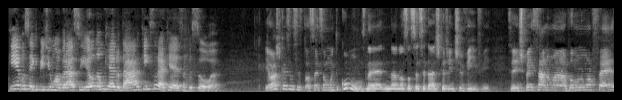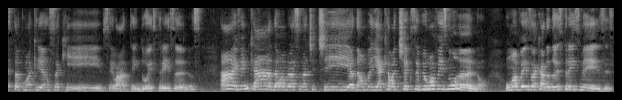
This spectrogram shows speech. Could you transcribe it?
Quem é você que pediu um abraço e eu não quero dar? Quem será que é essa pessoa? Eu acho que essas situações são muito comuns, né, na nossa sociedade que a gente vive. Se a gente pensar numa, vamos numa festa com uma criança que, sei lá, tem dois, três anos. Ai, vem cá, dá um abraço na titia, dá uma... e é aquela tia que você vê uma vez no ano uma vez a cada dois, três meses.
